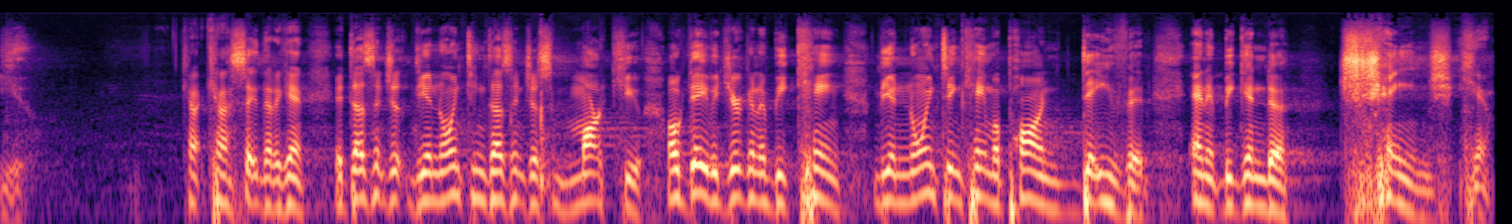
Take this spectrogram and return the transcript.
you. Can I, can I say that again? It doesn't just, the anointing doesn't just mark you. Oh, David, you're going to be king. The anointing came upon David and it began to change him.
